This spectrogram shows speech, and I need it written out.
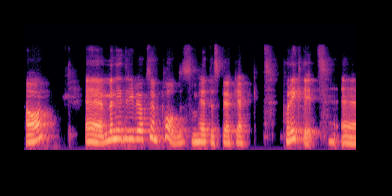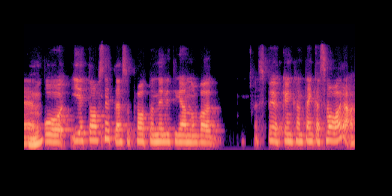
Ja, men ni driver också en podd som heter Spökjakt på riktigt. Eh, Mm. Och i ett avsnitt där så pratar ni lite grann om vad spöken kan tänkas vara.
